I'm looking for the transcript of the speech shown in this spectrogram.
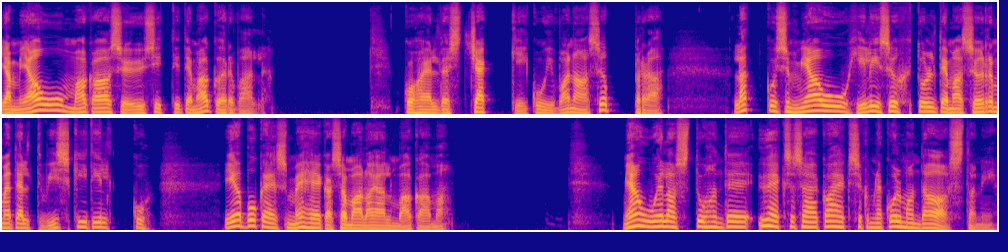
ja Miau magas öösiti tema kõrval. koheldes Jacki kui vana sõpra, sõpra, lakkus Mjau hilisõhtul tema sõrmedelt viskitilku ja puges mehega samal ajal magama. Mjau elas tuhande üheksasaja kaheksakümne kolmanda aastani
